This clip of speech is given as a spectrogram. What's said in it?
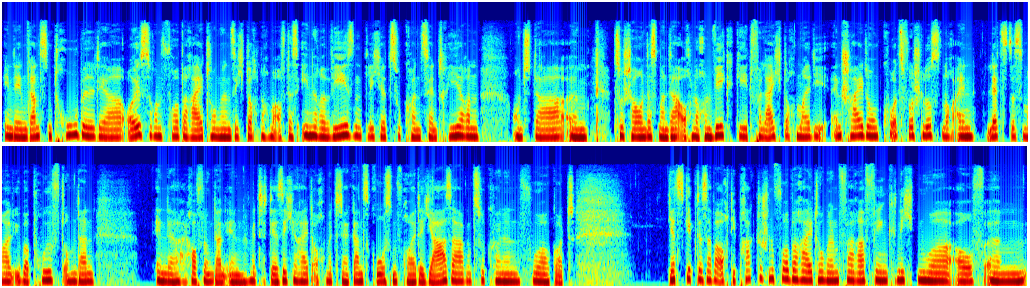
in dem ganzen Trubel der äußeren Vorbereitungen sich doch nochmal auf das innere Wesentliche zu konzentrieren und da ähm, zu schauen, dass man da auch noch einen Weg geht, vielleicht doch mal die Entscheidung kurz vor Schluss noch ein letztes Mal überprüft, um dann in der Hoffnung dann in, mit der Sicherheit auch mit der ganz großen Freude Ja sagen zu können vor Gott. Jetzt gibt es aber auch die praktischen Vorbereitungen, Pfarrer Fink, nicht nur auf ähm,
